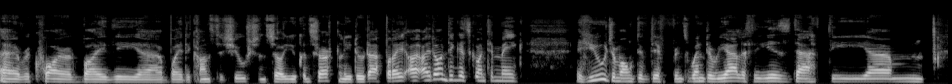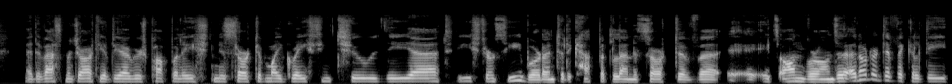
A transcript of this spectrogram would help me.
uh, required by the uh, by the constitution. So you can certainly do that, but I I don't think it's going to make a huge amount of difference when the reality is that the um, uh, the vast majority of the Irish population is sort of migrating to the uh, to the eastern seaboard and to the capital, and it's sort of uh, it's environs. Another difficulty,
